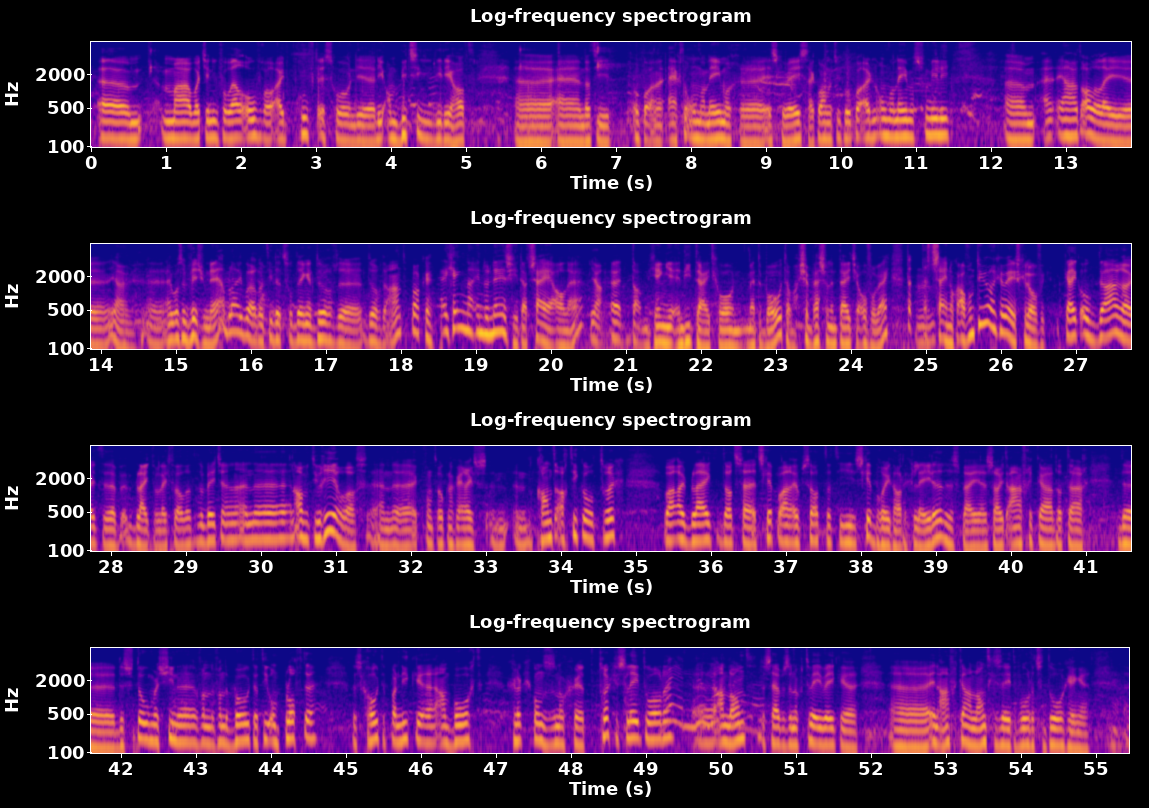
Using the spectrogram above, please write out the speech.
Ehm, maar wat je in ieder geval wel overal uitproeft is gewoon die, die ambitie die hij had. Eh, en dat hij ook wel een echte ondernemer eh, is geweest. Hij kwam natuurlijk ook wel uit een ondernemersfamilie. Ehm, en hij had allerlei, eh, ja, hij was een visionair blijkbaar dat hij dit soort dingen durfde, durfde aan te pakken. Hij ging naar Indonesië, dat zei hij al, hè? Ja. Dan ging je in die tijd gewoon met de boot. Dan was je best wel een tijdje overweg. Dat, dat Mhm. zijn nog avonturen geweest, geloof ik. Kijk, ook daaruit blijkt wellicht wel dat het een beetje een, een, een avonturier was. En ik vond ook nog ergens een, een krantenartikel terug waaruit blijkt dat ze, het schip waar hij op zat, dat die schipbreuk hadden geleden. Dus bij eh, Zuid-Afrika, dat daar de, de stoommachine van de, van de boot, dat die ontplofte. Dus grote paniek eh, aan boord. Gelukkig konden ze nog eh, teruggesleept worden aan land. Dus hebben ze nog twee weken eh, in Afrika aan land gezeten voordat ze doorgingen eh,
